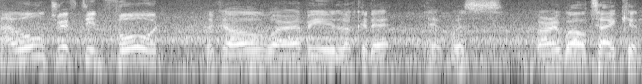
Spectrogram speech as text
They're all drifting forward. The goal, wherever you look at it, it was very well taken.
